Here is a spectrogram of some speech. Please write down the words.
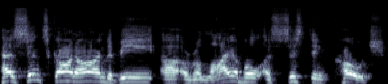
has since gone on to be uh, a reliable assistant coach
